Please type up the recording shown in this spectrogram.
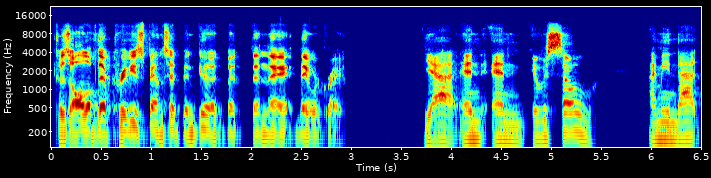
because all of their previous bands had been good, but then they they were great. Yeah, and and it was so, I mean that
